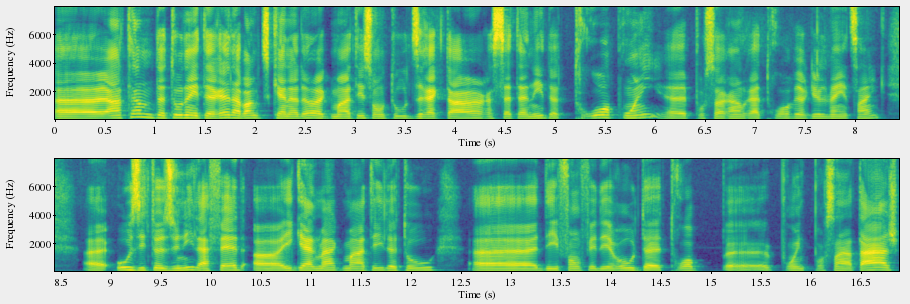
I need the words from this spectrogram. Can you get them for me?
Euh, en termes de taux d'intérêt, la Banque du Canada a augmenté son taux directeur cette année de 3 points euh, pour se rendre à 3,25. Euh, aux États-Unis, la Fed a également augmenté le taux des fonds fédéraux de 3 points de pourcentage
